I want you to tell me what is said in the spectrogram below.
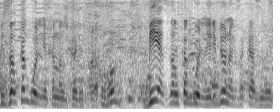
Безалкогольных, она же говорит. Алкоголь? Безалкогольный. Ребенок заказывает.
